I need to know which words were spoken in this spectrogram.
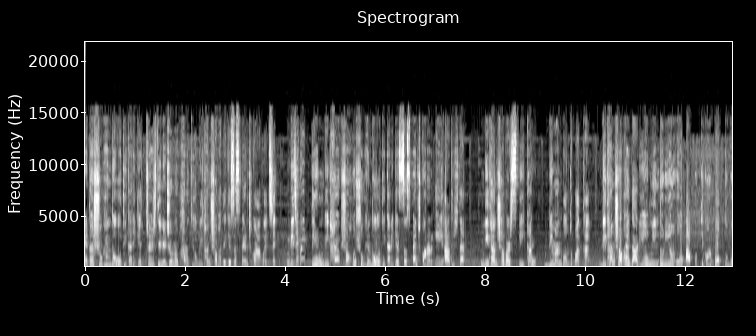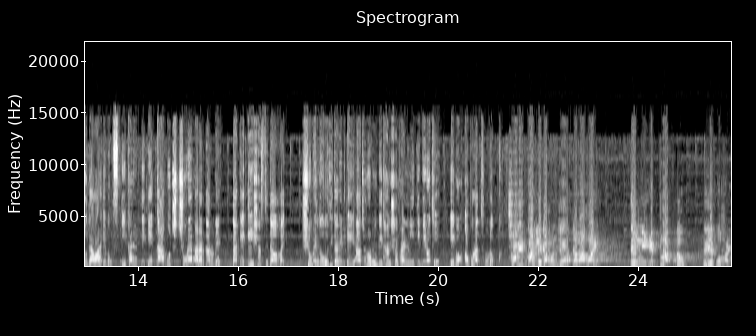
নেতা শুভেন্দু অধিকারীকে ত্রিশ দিনের জন্য ভারতীয় বিধানসভা থেকে সাসপেন্ড করা হয়েছে। বিজেপির তিন বিধায়ক সহ শুভেন্দু অধিকারীকে সাসপেন্ড করার এই আদেশ দেন বিধানসভার স্পিকার বিমান বন্দ্যোপাধ্যায়। বিধানসভায় দাঁড়িয়ে নিন্দনীয় ও আপত্তিকর বক্তব্য দেওয়া এবং স্পিকারের দিকে কাগজ ছুঁড়ে মারার কারণে তাকে এই শাস্তি দেওয়া হয়। শুভেন্দু অধিকারীর এই আচরণ বিধানসভার নীতি বিরোধী এবং অপরাধমূলক। শরীর থাকলে যেমন জ্বর জ্বালা হয় তেমনি একটু একটু রেপও হয়।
